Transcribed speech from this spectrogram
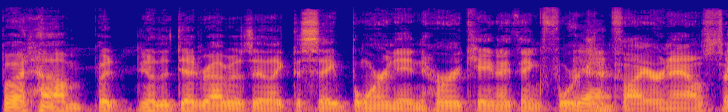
But um, but you know, the dead rabbit, as they like to say, born in hurricane, I think, forged Yeah. in fire now. So,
